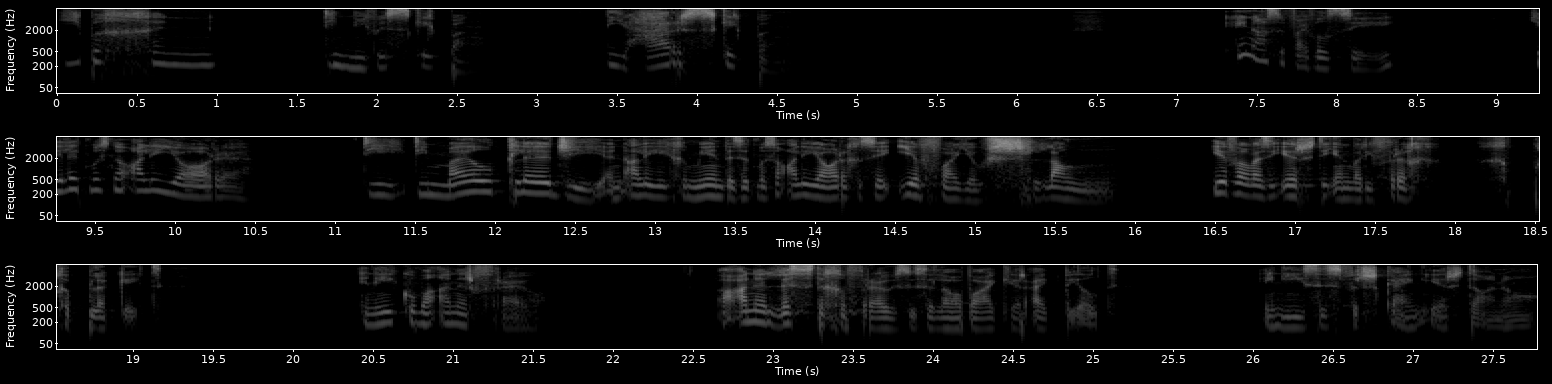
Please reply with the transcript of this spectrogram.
hier begin die nuwe skepping, die herskepping. En asof hy wil sê, julle het mos nou al die jare die die male clergy in al die gemeentes het mos nou al die jare gesê Eva jou slang. Eva was die eerste een wat die vrug gepluk het. En hier kom 'n ander vrou. 'n Ander listige vrou soos hulle haar baie keer uitbeeld. En Jesus verskyn eers daarna.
